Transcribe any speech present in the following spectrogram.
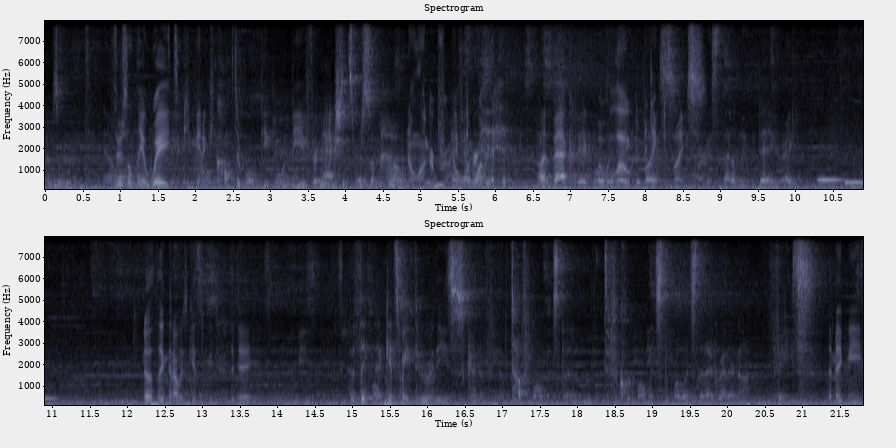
there's, a way to know. there's only a way to communicate comfortable people would be if their actions were somehow no longer private, no longer hidden on the back of a glow device. device. I guess that'll be the day, right? You know, the thing that always gets me through the day is the thing that gets me through these kind of you know tough moments, the, the difficult moments, the moments that I'd rather not face. that make me,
